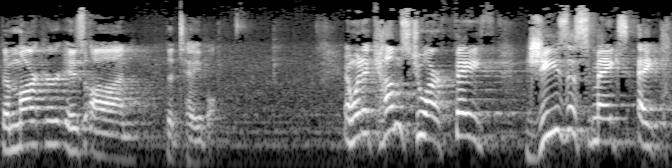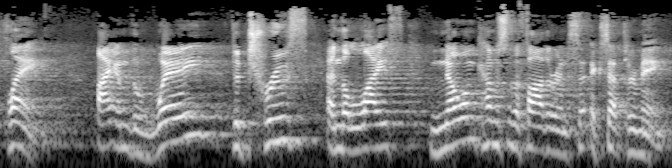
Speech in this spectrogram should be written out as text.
The marker is on the table. And when it comes to our faith, Jesus makes a claim I am the way, the truth, and the life. No one comes to the Father except through me.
